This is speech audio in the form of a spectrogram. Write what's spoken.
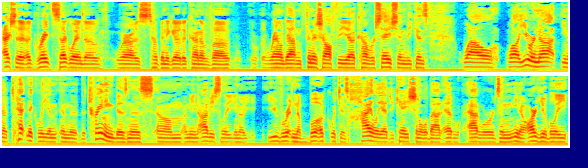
actually a great segue into where I was hoping to go to kind of uh, round out and finish off the uh, conversation because while while you are not you know technically in, in the, the training business, um, I mean obviously you know you've written a book which is highly educational about Ad, AdWords and you know arguably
